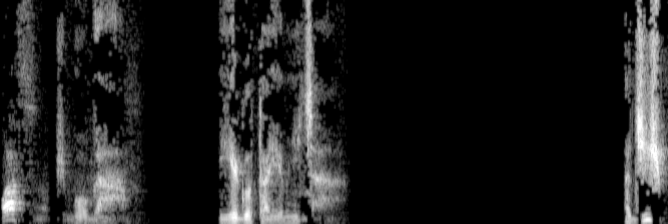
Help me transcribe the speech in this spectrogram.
własność Boga i Jego tajemnicę. A dziś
